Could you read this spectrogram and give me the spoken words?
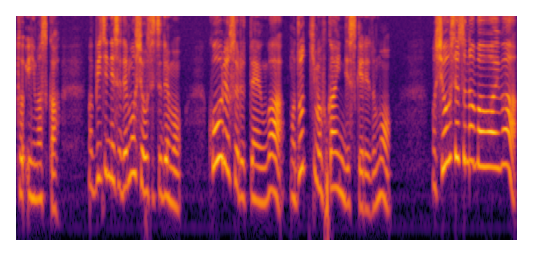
と言いますか、まあ、ビジネスでも小説でも考慮する点は、まあ、どっちも深いんですけれども、まあ、小説の場合は、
